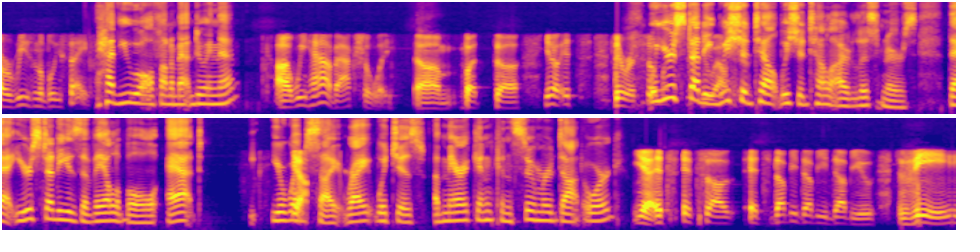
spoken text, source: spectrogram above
are reasonably safe. have you all thought about doing that? Uh, we have actually, um, but uh, you know, it's there is so well, your study. We there. should tell we should tell our listeners that your study is available at your Yeah. website, right? Which is americanconsumer.org. Yeah, it's it's uh it's www the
